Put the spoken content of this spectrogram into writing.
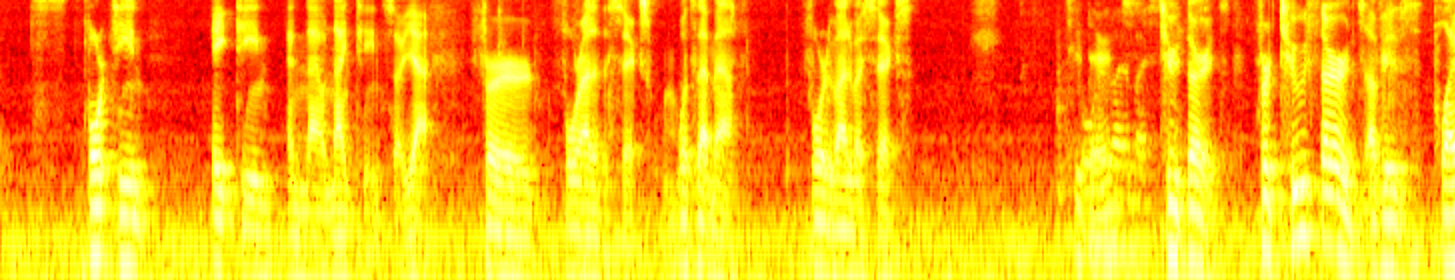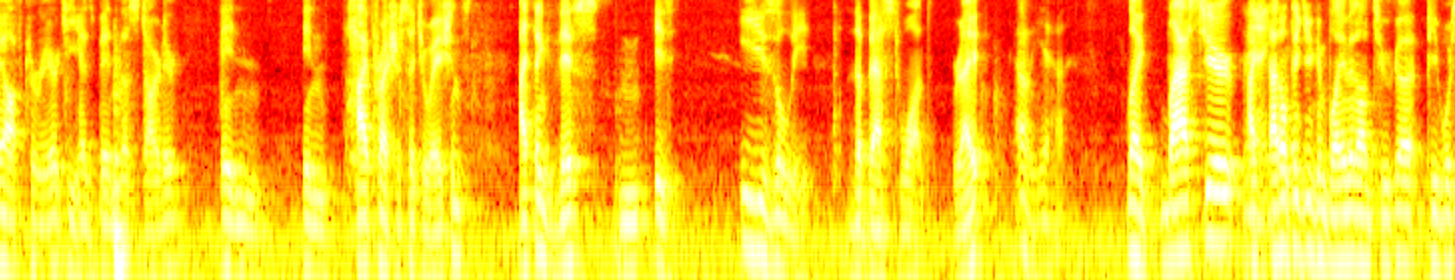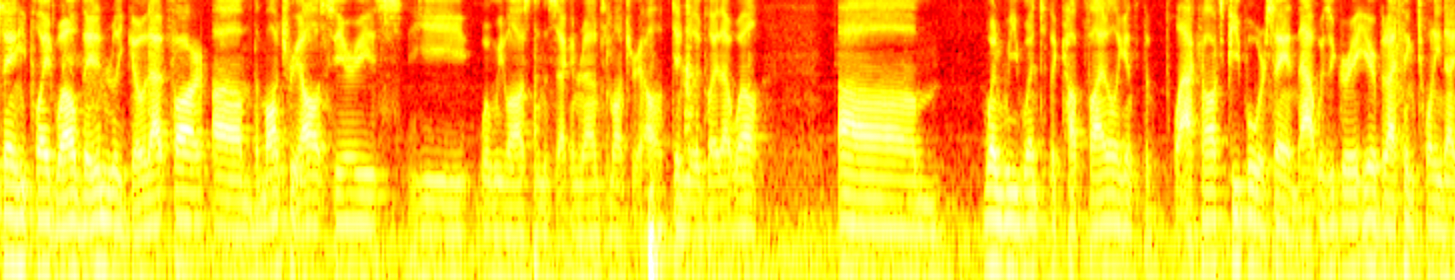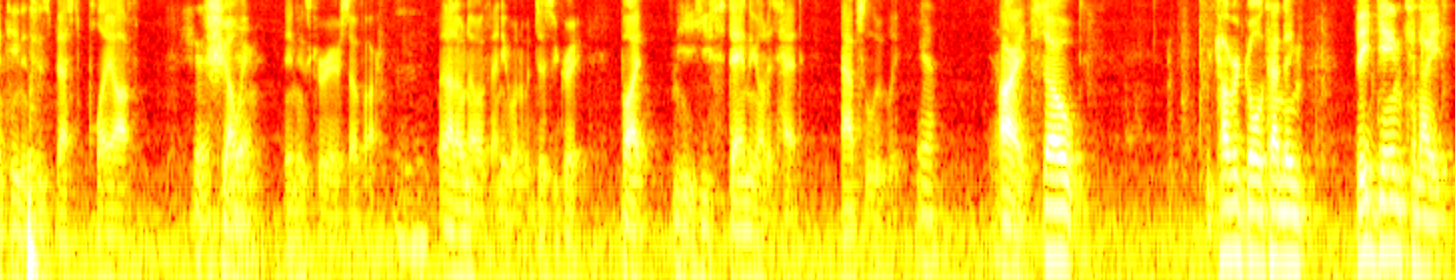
14, 18, and now 19. So, yeah, for four out of the six. What's that math? Four divided by six. Two Four thirds. divided by six. Two thirds. For two thirds of his playoff career, he has been the starter in in high pressure situations. I think this is easily the best one, right? Oh yeah. Like last year, I, Right. I don't think you can blame it on Tuukka. People were saying he played well. They didn't really go that far. Um, the Montreal series, he when we lost in the second round to Montreal, didn't really play that well. Um, when we went to the Cup final against the Blackhawks, people were saying that was a great year. But I think 2019 is his best playoff Sure. showing in his career so far. Mhm. I don't know if anyone would disagree, but he, he's standing on his head. Absolutely. Yeah. All right, so we covered goaltending. Big game tonight.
